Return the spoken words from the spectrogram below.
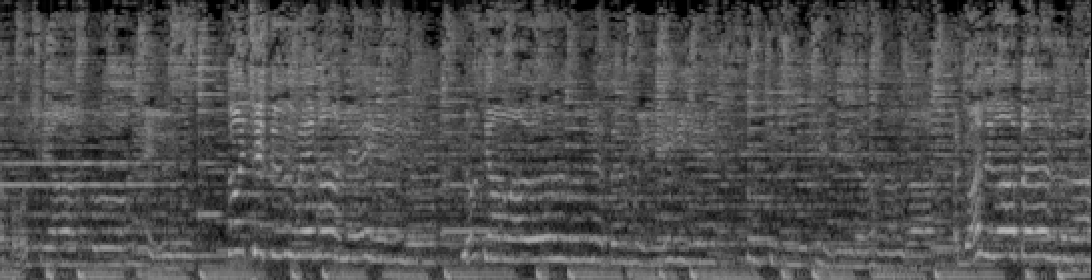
အပေါ်ရှာပေါ်နေလို့တို့ချစ်သူပဲမလေးလို့ပြောပြပါဦးလက်ပံဝင်လေးရဲ့တို့ချစ်သူသိသေးတာကအလွမ်းစကားပန်းစကား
